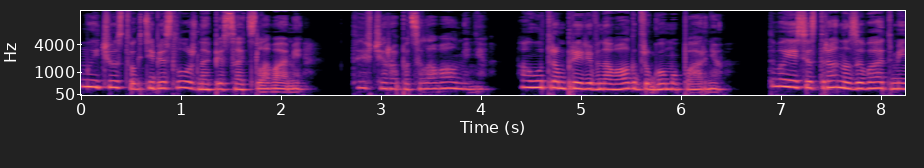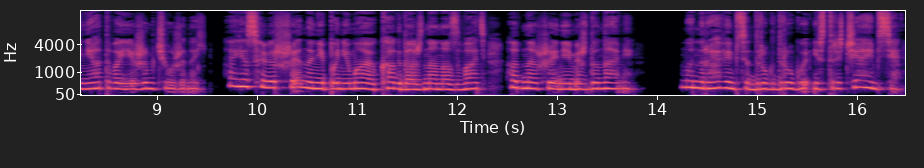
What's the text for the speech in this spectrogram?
Мои чувства к тебе сложно описать словами. Ты вчера поцеловал меня, а утром приревновал к другому парню. Твоя сестра называет меня твоей жемчужиной, а я совершенно не понимаю, как должна назвать отношения между нами. Мы нравимся друг другу и встречаемся,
